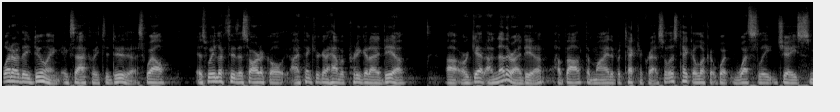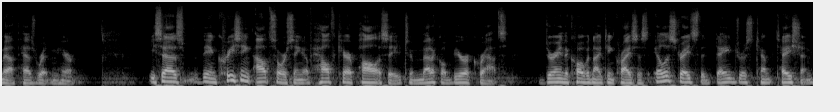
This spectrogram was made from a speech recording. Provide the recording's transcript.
what are they doing exactly to do this? Well, as we look through this article, I think you're going to have a pretty good idea uh, or get another idea about the mind of a technocrat. So let's take a look at what Wesley J. Smith has written here. He says the increasing outsourcing of healthcare policy to medical bureaucrats during the COVID 19 crisis illustrates the dangerous temptation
